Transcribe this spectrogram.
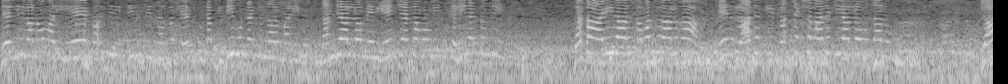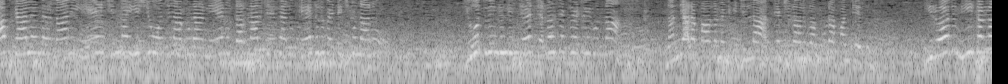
ఢిల్లీలోనో మరి ఏ కల్తీ సీడ్ బిజినెస్ చేసుకుంటా బిజీగా ఉన్నట్టున్నారు మరి. నంద్యాలలో మేము ఏం చేశామో మీకు తెలియనట్టుంది. గత ఐదారు సంవత్సరాలుగా నేను రాజకీయ ప్రత్యక్ష రాజకీయాల్లో ఉన్నాను. జాబ్ క్యాలెండర్ కానీ ఏ చిన్న ఇష్యూ వచ్చినా కూడా నేను ధర్నాలు చేశాను కేసులు పెట్టించుకున్నాను. యూత్ వింగ్కి స్టేట్ జనరల్ సెక్రటరీ ఉన్నా నంద్యాల పార్లమెంట్కి జిల్లా అధ్యక్షురాలుగా కూడా పనిచేస్తున్నా ఈ రోజు నీకన్నా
